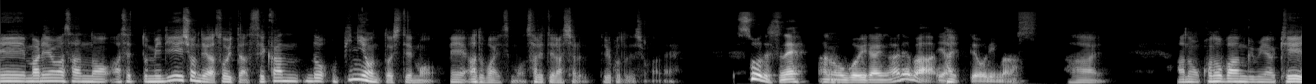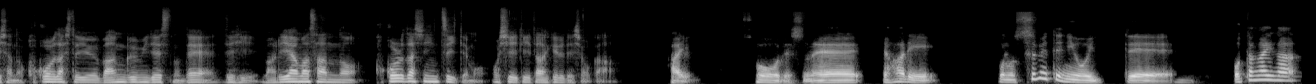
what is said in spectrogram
えー、丸山さんのアセットメディエーションではそういったセカンドオピニオンとしても、えーアドバイスもされていらっしゃるということでしょうかね。そうですね。あの、うご依頼があればやっております。はい。あの、この番組は経営者の志という番組ですので、ぜひ丸山さんの志についても教えていただけるでしょうか。はい。そうですね。やはり、このすべてにおいてうん、お互いが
